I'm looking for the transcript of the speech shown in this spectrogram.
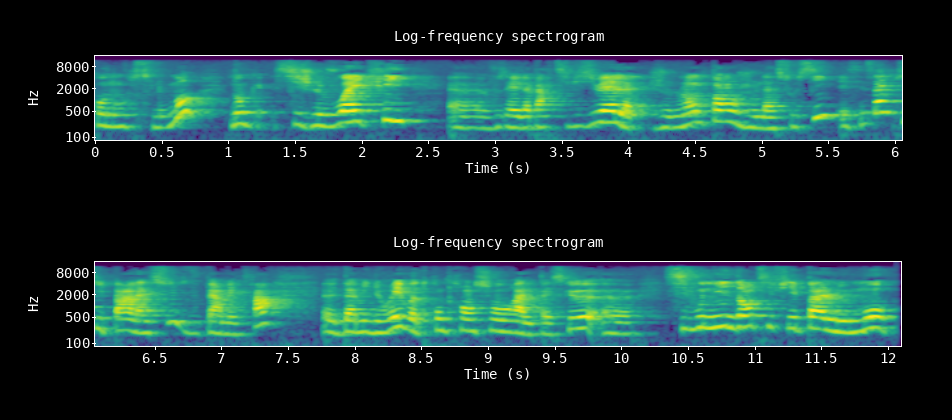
prononce le mot. Donc si je le vois écrit, euh, vous avez la partie visuelle, je l'entends, je l'associe, et c'est ça qui par la suite vous permettra euh, d'améliorer votre compréhension orale. Parce que euh, si vous n'identifiez pas le mot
